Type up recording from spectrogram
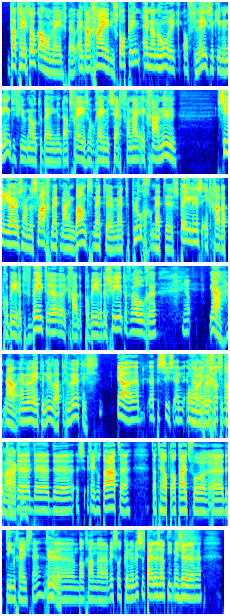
dat heeft ook allemaal meegespeeld. En dan ga je die stop in en dan hoor ik, of lees ik in een interview notabene, dat Vrees op een gegeven moment zegt van, nee, ik ga nu serieus aan de slag met mijn band met de, met de ploeg, met de spelers. Ik ga dat proberen te verbeteren. Ik ga dat proberen de sfeer te verhogen. Ja. Ja, nou, en we weten nu wat er gebeurd is. Ja, eh, eh, precies. En, en Om nou, een weet je, wat, bruggetje wat te de- maken. De, de, de, s- resultaten, dat helpt altijd voor eh, de teamgeest. Hè? Tuurlijk. Eh, dan gaan, eh, wissel, kunnen wisselspelers ook niet meer zeuren.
